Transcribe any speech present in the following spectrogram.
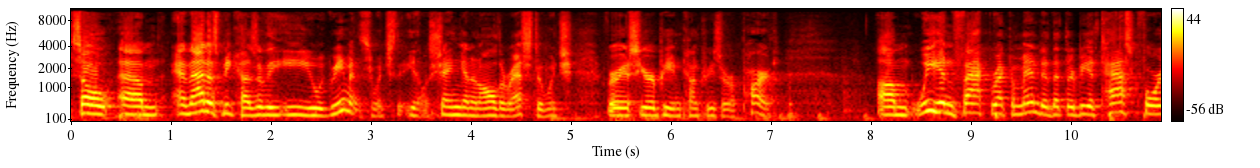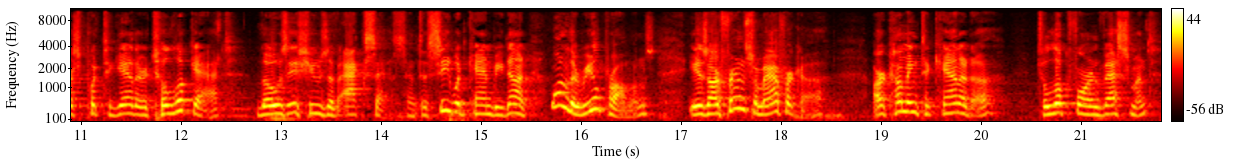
So, um, and that is because of the EU agreements, which, you know, Schengen and all the rest of which various European countries are a part. Um, we, in fact, recommended that there be a task force put together to look at those issues of access and to see what can be done. One of the real problems is our friends from Africa are coming to Canada to look for investment,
